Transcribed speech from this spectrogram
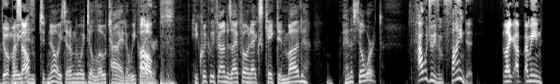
do it myself. and- no, he said I'm going to wait till low tide a week Oh, later. He quickly found his iPhone X caked in mud, and it still worked. how would you even find it? Like, I, I mean,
